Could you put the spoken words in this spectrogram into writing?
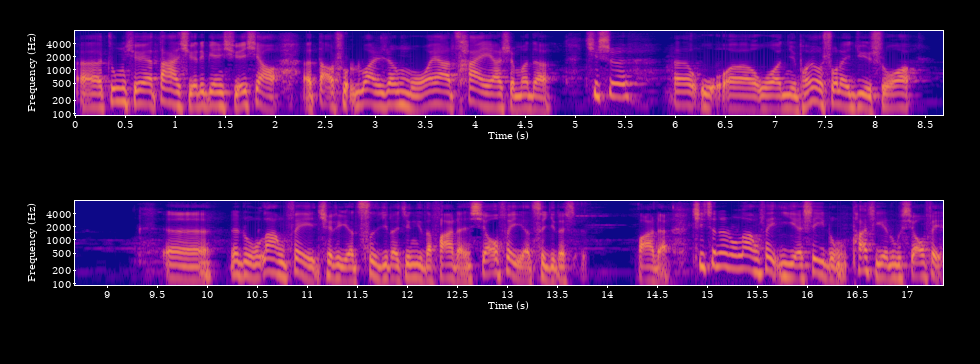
呃，中学、大学里边学校，呃，到处乱扔馍呀、菜呀什么的。其实，呃，我我女朋友说了一句说，呃，那种浪费其实也刺激了经济的发展，消费也刺激了发展。其实那种浪费也是一种，它是一种消费。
